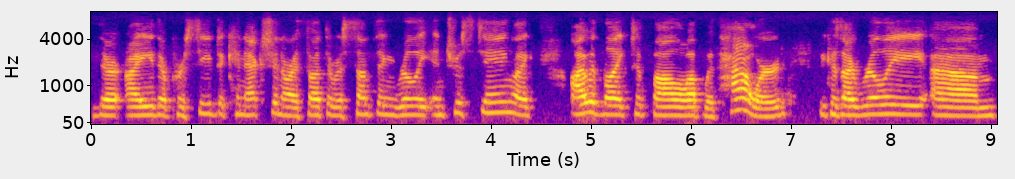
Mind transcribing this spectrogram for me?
there i either perceived a connection or i thought there was something really interesting like i would like to follow up with howard because i really um,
